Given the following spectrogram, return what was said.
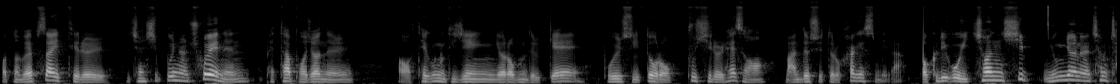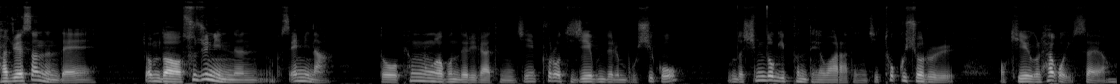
어떤 웹사이트를 2019년 초에는 베타 버전을 어, 대구는 디제잉 여러분들께 보일 수 있도록 푸시를 해서 만들 수 있도록 하겠습니다. 어, 그리고 2016년에는 참 자주 했었는데 좀 더 수준 있는 세미나 또 평론가분들이라든지 프로 DJ분들을 모시고 좀 더 심도 깊은 대화라든지 토크쇼를 어, 기획을 하고 있어요.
